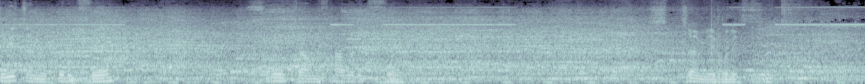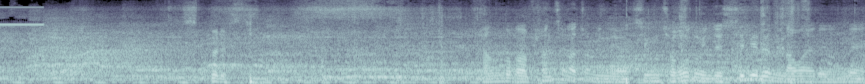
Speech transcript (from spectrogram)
(12.6 브릭스) (11.4 브릭스) (10.2 브릭스) 10브릭스 강도가 편차가 좀 있네요. 지금 적어도 이제 11은 나와야 되는데.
